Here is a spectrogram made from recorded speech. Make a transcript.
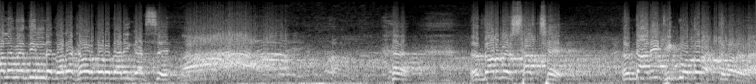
আলেমে দিনটা ধরা খাওয়ার পরে দাড়ি কাটছে। দরবেশ সাচ্ছে দাড়ি ঠিক মতো রাখতে পারে না।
